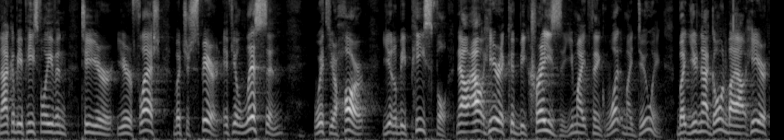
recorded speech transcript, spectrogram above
Not going to be peaceful even to your, your flesh, but your spirit. If you listen, with your heart, it'll be peaceful. Now, out here, it could be crazy. You might think, What am I doing? But you're not going by out here,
